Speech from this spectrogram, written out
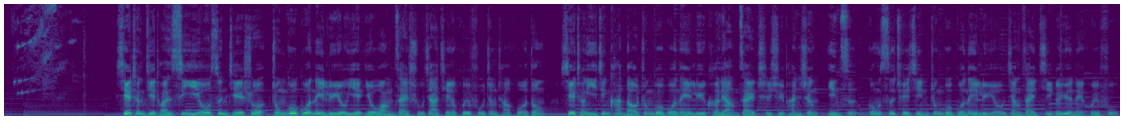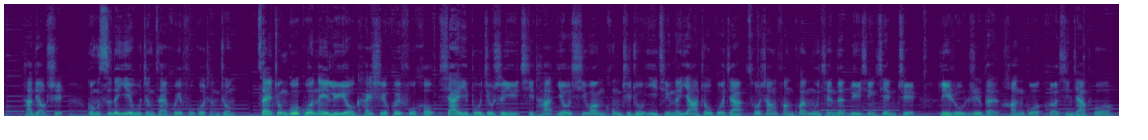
携程集团 CEO 孙杰说：“中国国内旅游业有望在暑假前恢复正常活动。携程已经看到中国国内旅客量在持续攀升，因此公司确信中国国内旅游将在几个月内恢复。”他表示，公司的业务正在恢复过程中。在中国国内旅游开始恢复后，下一步就是与其他有希望控制住疫情的亚洲国家磋商放宽目前的旅行限制，例如日本、韩国和新加坡。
